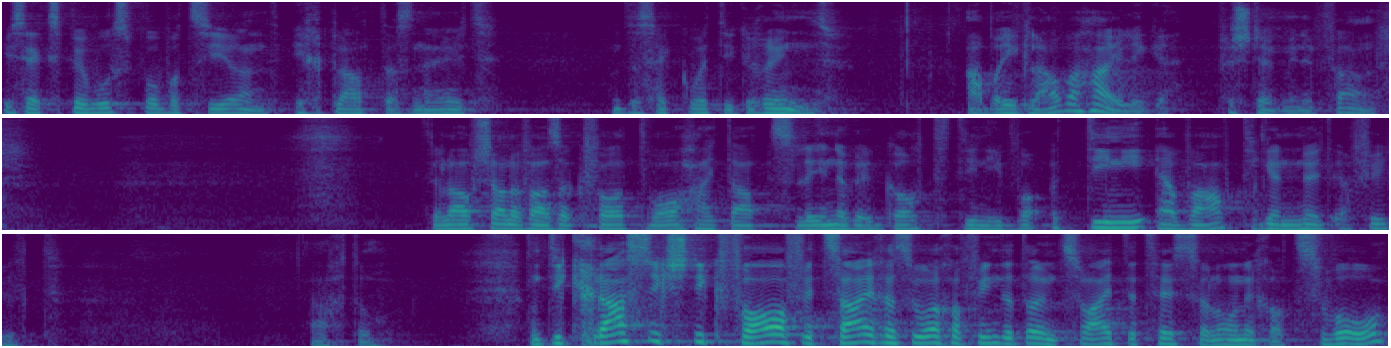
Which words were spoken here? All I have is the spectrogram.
Ich sage es bewusst provozierend. Ich glaube das nicht. Und das hat gute Gründe. Aber ich glaube Heilige. Versteht mich nicht falsch. Du laufst allenfalls Gefahr, die Wahrheit abzulehnen, weil Gott deine, deine Erwartungen nicht erfüllt. Achtung. Und die krassigste Gefahr für Zeichensucher findet ihr im 2. Thessalonicher 2,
